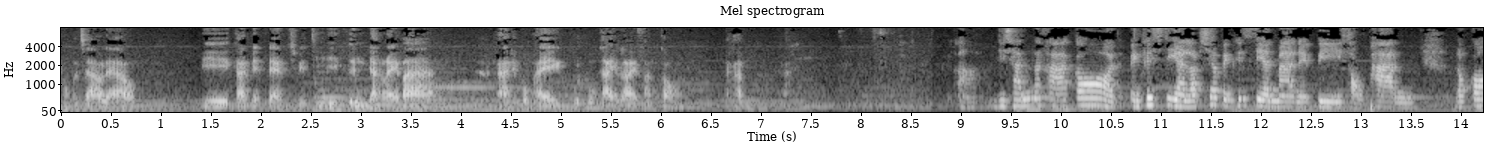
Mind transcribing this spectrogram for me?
ของพระเจ้าแล้ว มีการเปลี่ยนแปลงชีวิตที่ดีขึ้นอย่างไรบ้างอ่าเดี๋ยวผมให้คุณผู้ไก่เล่าให้ฟังก่อนนะครับอ่าดิฉันนะคะก็เป็นคริสเตียนรับเชื่อเป็นคริสเตียนมาในปี 2000 แล้วก็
